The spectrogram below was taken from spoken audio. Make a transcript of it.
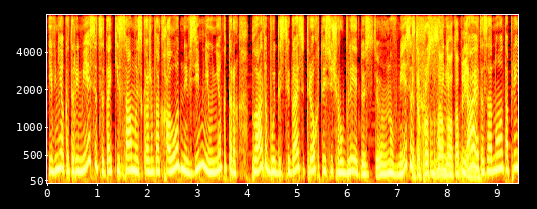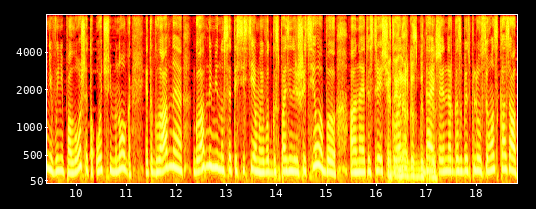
и в некоторые месяцы, такие самые, скажем так, холодные, в зимние, у некоторых плата будет достигать 3000 рублей, то есть, э, ну, в месяц. Это просто за одно не- отопление. Да, это за одно отопление вы не положите, это очень много. Это главное, главный минус этой системы. И вот господин Решетило был а, на этой встрече. Это говорил- «Энергосбыт Да, плюс». это энергосбыт плюс. И он сказал,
